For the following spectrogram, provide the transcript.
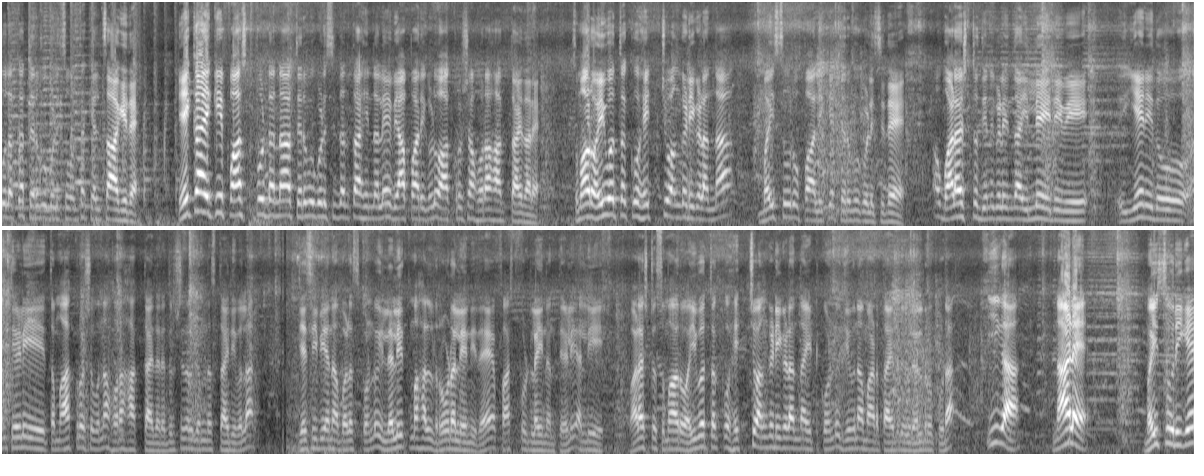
ಮೂಲಕ ತೆರವುಗೊಳಿಸುವಂತ ಕೆಲಸ ಆಗಿದೆ. ಏಕಾಏಕಿ ಫಾಸ್ಟ್ ಫುಡ್ ಅನ್ನ ತೆರವುಗೊಳಿಸಿದಂತ ಹಿನ್ನೆಲೆ ವ್ಯಾಪಾರಿಗಳು ಆಕ್ರೋಶ ಹೊರ ಹಾಕ್ತಾ ಇದ್ದಾರೆ. ಸುಮಾರು ಐವತ್ತಕ್ಕೂ ಹೆಚ್ಚು ಅಂಗಡಿಗಳನ್ನು ಮೈಸೂರು ಪಾಲಿಕೆ ತೆರವುಗೊಳಿಸಿದೆ. ನಾವು ಬಹಳಷ್ಟು ದಿನಗಳಿಂದ ಇಲ್ಲೇ ಇದ್ದೀವಿ. ಏನಿದು ಅಂತೇಳಿ ತಮ್ಮ ಆಕ್ರೋಶವನ್ನು ಹೊರ ಹಾಕ್ತಾ ಇದ್ದಾರೆ. ದೃಶ್ಯದಲ್ಲಿ ಗಮನಿಸ್ತಾ ಇದ್ದೀವಲ್ಲ ಜೆ ಸಿ ಬಿಯನ್ನು ಬಳಸ್ಕೊಂಡು ಈ ಲಲಿತ್ ಮಹಲ್ ರೋಡಲ್ಲಿ ಏನಿದೆ? ಫಾಸ್ಟ್ ಫುಡ್ ಲೈನ್ ಅಂತೇಳಿ ಅಲ್ಲಿ ಭಾಳಷ್ಟು ಸುಮಾರು ಐವತ್ತಕ್ಕೂ ಹೆಚ್ಚು ಅಂಗಡಿಗಳನ್ನು ಇಟ್ಕೊಂಡು ಜೀವನ ಮಾಡ್ತಾ ಇದ್ರು ಇವರೆಲ್ಲರೂ ಕೂಡ. ಈಗ ನಾಳೆ ಮೈಸೂರಿಗೆ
